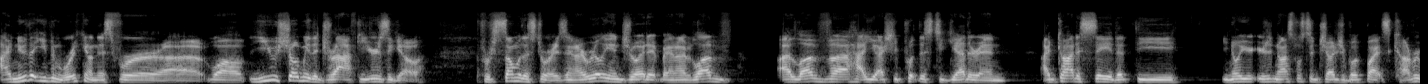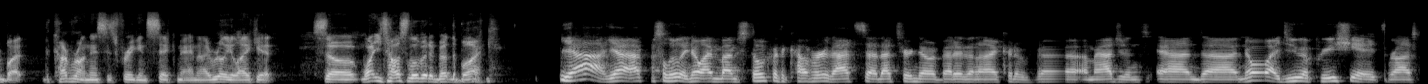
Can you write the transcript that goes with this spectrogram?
I knew that you've been working on this for, uh, well, you showed me the draft years ago for some of the stories, and I really enjoyed it, man. I love, I love uh, how you actually put this together. And I got to say that the, you know, you're, you're, not supposed to judge a book by its cover, but the cover on this is friggin' sick, man. I really like it. So, why don't you tell us a little bit about the book? Yeah, yeah, absolutely. No, I'm I'm stoked with the cover. That's uh, that turned out better than I could have uh, imagined. And uh, no, I do appreciate Russ,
